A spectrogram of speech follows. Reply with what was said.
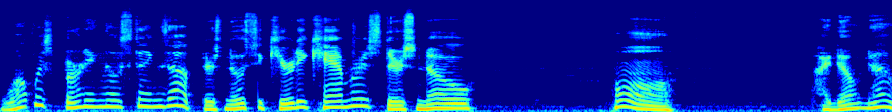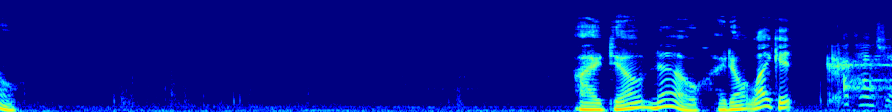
what was burning those things up? There's no security cameras. There's no. Oh, I don't know. I don't know. I don't like it. Attention,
